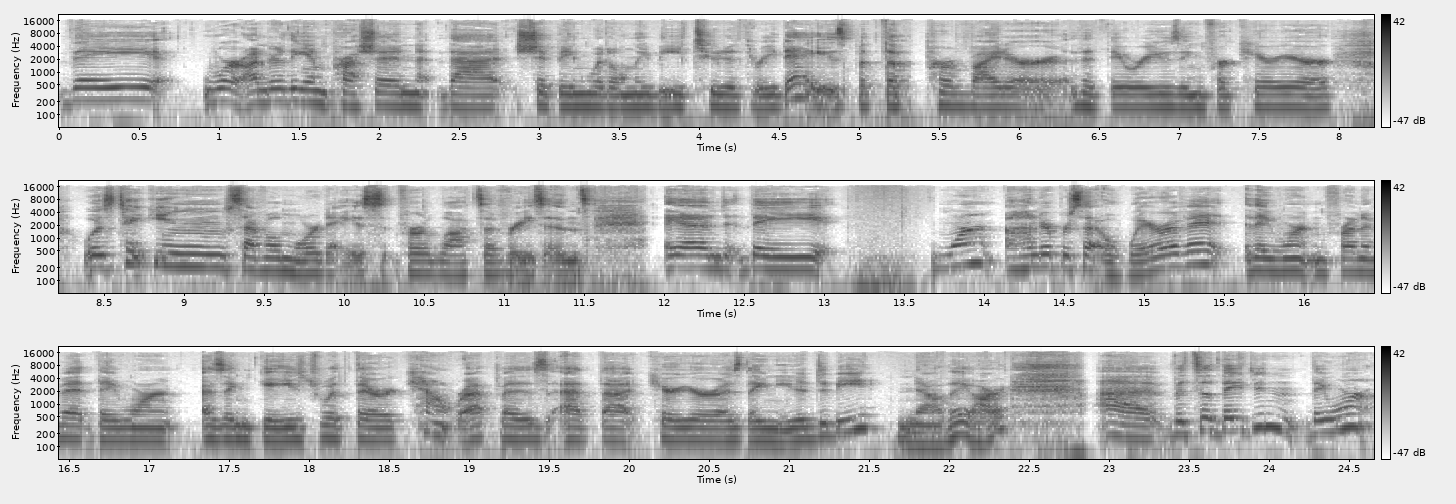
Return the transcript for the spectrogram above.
They were under the impression that shipping would only be two to three days, but the provider that they were using for carrier was taking several more days for lots of reasons. And they weren't 100% aware of it. They weren't in front of it. They weren't as engaged with their account rep as at that carrier as they needed to be. Now they are. Uh, but so they didn't, they weren't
